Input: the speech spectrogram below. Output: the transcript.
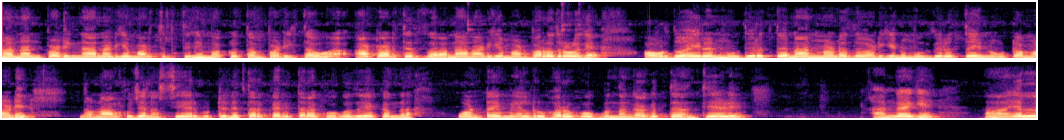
ನಾನು ನನ್ನ ಪಾಡಿಗೆ ನಾನು ಅಡುಗೆ ಮಾಡ್ತಿರ್ತೀನಿ ಮಕ್ಕಳು ತಮ್ಮ ಪಾಡಿಗೆ ತಾವು ಆಟ ಆಡ್ತಿರ್ತಾರೆ, ನಾನು ಅಡುಗೆ ಮಾಡಿ ಬರೋದ್ರೊಳಗೆ ಅವ್ರದ್ದು ಐರನ್ ಮುಗಿದಿರುತ್ತೆ, ನಾನು ಮಾಡೋದು ಅಡುಗೆನೂ ಮುಗಿದಿರುತ್ತೆ, ಇನ್ನು ಊಟ ಮಾಡಿ ನಾವು ನಾಲ್ಕು ಜನ ಸೇರಿಬಿಟ್ಟೇ ತರಕಾರಿ ತರಕ್ಕೆ ಹೋಗೋದು, ಯಾಕಂದ್ರೆ ಒನ್ ಟೈಮ್ ಎಲ್ಲರೂ ಹೊರಗೆ ಹೋಗಿ ಬಂದಂಗೆ ಆಗುತ್ತೆ ಅಂಥೇಳಿ ಹಾಗಾಗಿ ಎಲ್ಲ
